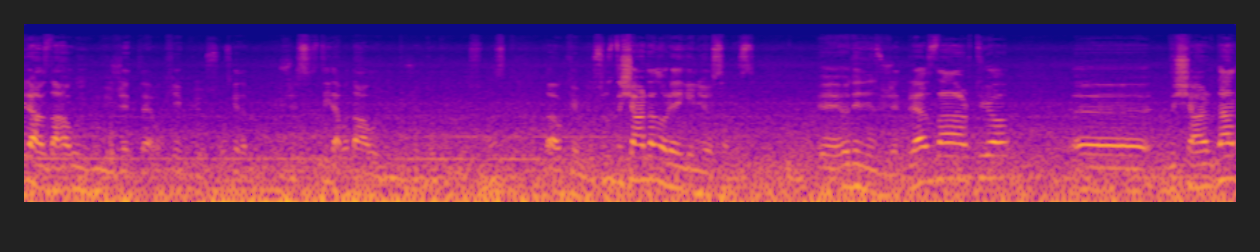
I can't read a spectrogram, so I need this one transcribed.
biraz daha uygun bir ücretle okuyabiliyorsunuz. Ya da ücretsiz değil ama daha uygun bir ücretle okuyabiliyorsunuz. Daha okuyabiliyorsunuz. Dışarıdan oraya geliyorsanız e, ödediğiniz ücret biraz daha artıyor. E, dışarıdan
